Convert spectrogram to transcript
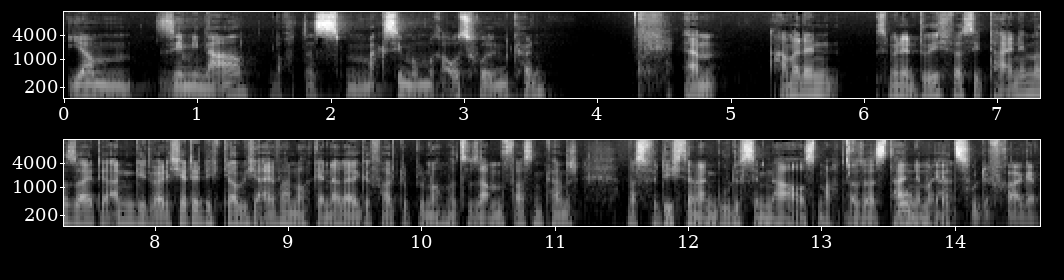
Ihrem Seminar noch das Maximum rausholen können? Ähm, haben wir denn, sind wir denn durch, was die Teilnehmerseite angeht? Weil ich hätte dich, glaube ich, einfach noch generell gefragt, ob du nochmal zusammenfassen kannst, was für dich dann ein gutes Seminar ausmacht, also als Teilnehmer oh, ja, jetzt. Gute Frage.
